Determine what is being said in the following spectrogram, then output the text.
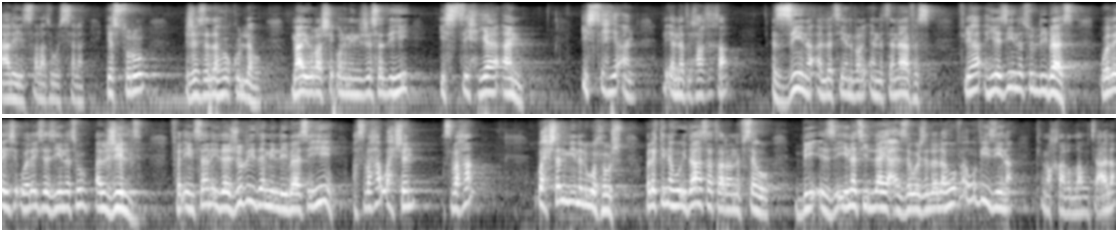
عليه الصلاة والسلام. يستر جسده كله. ما يرى شيء من جسده استحياء. استحياء. لأن في الحقيقة الزينة التي ينبغي أن نتنافس فيها هي زينة اللباس وليس, وليس زينة الجلد. فالإنسان إذا جرد من لباسه أصبح وحشا. أصبح وحشا من الوحوش. ولكنه إذا ستر نفسه بزينة الله عز وجل له فهو في زينة. كما قال الله تعالى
